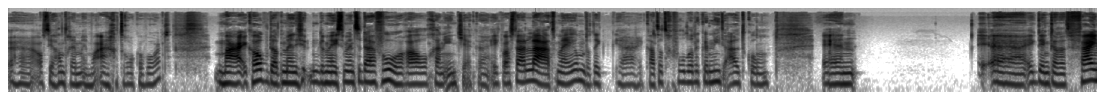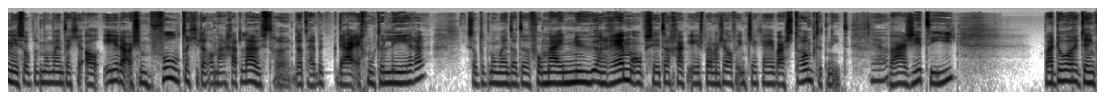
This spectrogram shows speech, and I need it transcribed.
uh, als die handrem eenmaal aangetrokken wordt. Maar ik hoop dat de meeste mensen daarvoor al gaan inchecken. Ik was daar laat mee, omdat ik, ja, ik had het gevoel dat ik er niet uit kon. En uh, ik denk dat het fijn is op het moment dat je al eerder, als je hem voelt, dat je er al naar gaat luisteren. Dat heb ik daar echt moeten leren. Dus op het moment dat er voor mij nu een rem op zit, dan ga ik eerst bij mezelf inchecken: waar stroomt het niet? Ja. Waar zit die? Waardoor ik denk,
